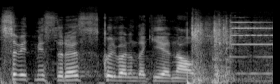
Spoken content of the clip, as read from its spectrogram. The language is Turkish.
Sweet Mistress kulvarındaki yerini aldı.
